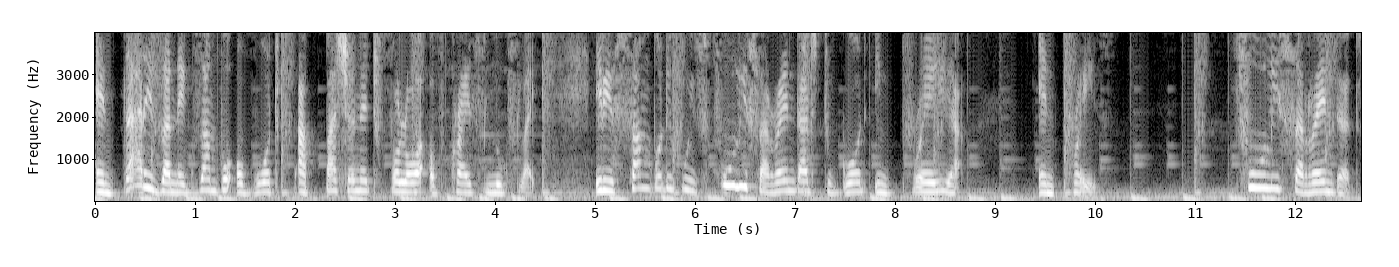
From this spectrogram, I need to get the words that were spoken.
And that is an example of what a passionate follower of Christ looks like. It is somebody who is fully surrendered to God in prayer and praise. Fully surrendered.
